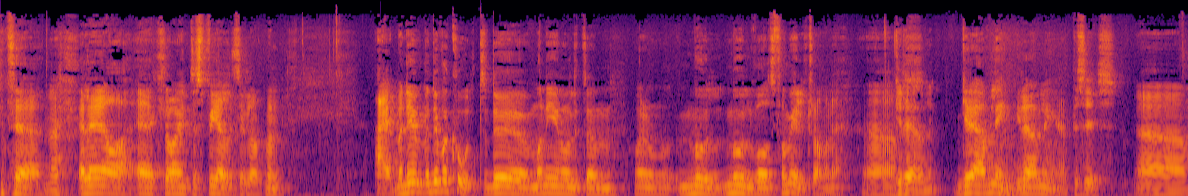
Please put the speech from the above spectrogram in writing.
inte... Nej. Eller ja, jag klarade inte spelet såklart. Men, nej, men, det, men det var coolt. Det, man är ju någon liten vad är det, mull, mullvadsfamilj tror jag man är. Eh, Grävling. Grävling, grävlingar, precis. Ehm,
